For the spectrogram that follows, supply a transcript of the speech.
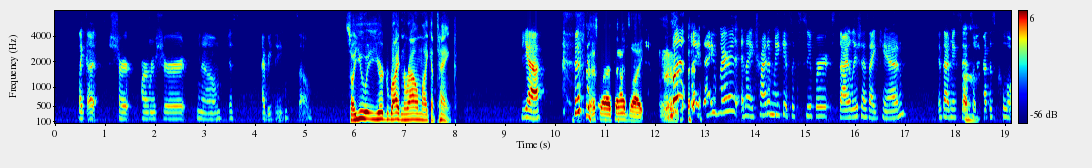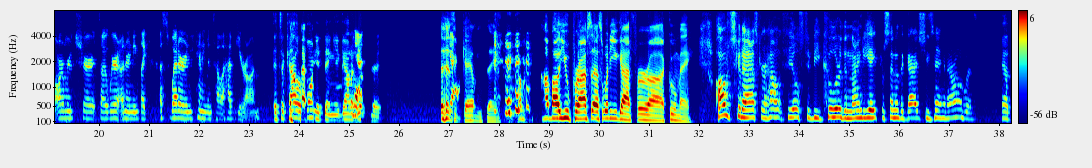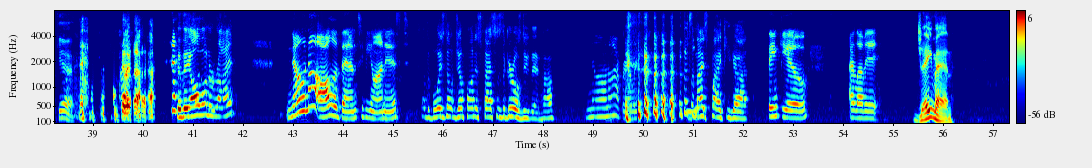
like a shirt, armor shirt, you know, just everything. So So you you're riding around like a tank. yeah. That's what it sounds like. But I, I wear it and I try to make it like super stylish as I can, if that makes sense. So Uh-huh. I got this cool armored shirt, so I wear it underneath like a sweater, and you can't even tell I have gear on. It's a California thing. You gotta Yeah. look good. It's Yeah. a Cali thing. How about you, process? What do you got for uh, Kume? I was just gonna ask her how it feels to be cooler than 98% of the guys she's hanging around with. Heck yeah. Do they all want to ride? No, not all of them, to be honest. So the boys don't jump on as fast as the girls do, then, huh? No, not really. That's a nice bike you got. Thank you. I love it. J Man.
